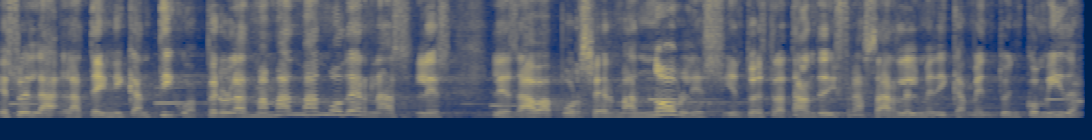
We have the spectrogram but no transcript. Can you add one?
eso es la, técnica antigua. Pero las mamás más modernas les, les daba por ser más nobles y entonces trataban de disfrazarle el medicamento en comida.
